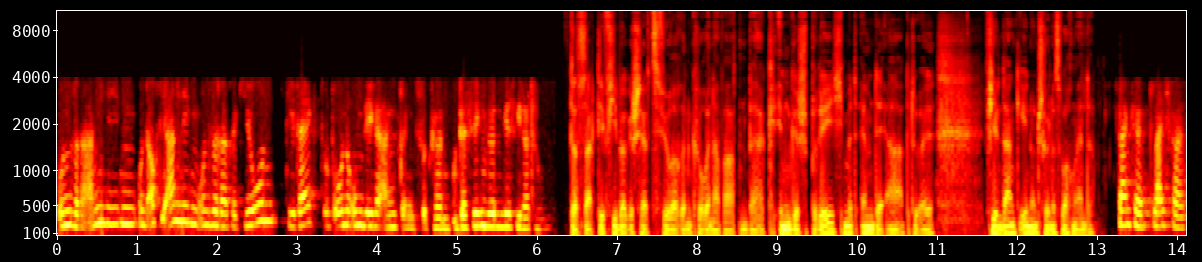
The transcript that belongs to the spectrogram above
unsere Anliegen und auch die Anliegen unserer Region direkt und ohne Umwege anbringen zu können. Und deswegen würden wir es wieder tun. Das sagt die Fieber-Geschäftsführerin Corinna Wartenberg im Gespräch mit MDR aktuell. Vielen Dank Ihnen und schönes Wochenende. Danke, gleichfalls.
